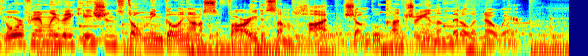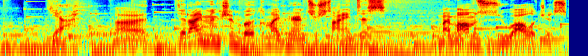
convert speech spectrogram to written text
your family vacations don't mean going on a safari to some hot jungle country in the middle of nowhere. Yeah, uh, did I mention both of my parents are scientists? My mom is a zoologist,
